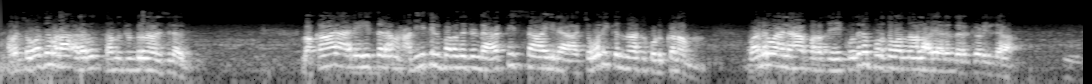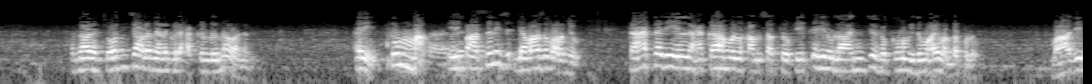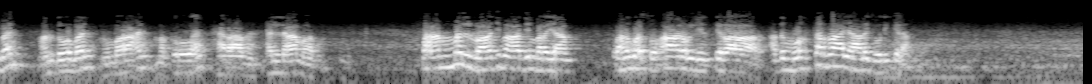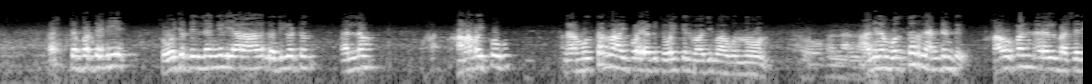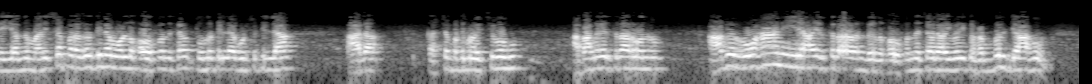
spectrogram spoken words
അപ്പൊ ചോദ്യം ഇവിടെ അളവ് തന്നിട്ടുണ്ട് എന്ന് മനസ്സിലാവും വക്കാല അലഹിസ്സലാം ഹദീസിൽ പറഞ്ഞിട്ടുണ്ട് ആഫിസായില ചോദിക്കുന്ന ആൾക്ക് കൊടുക്കണം. വലുവല പറഞ്ഞ് കുതിരപ്പുറത്ത് വന്ന ആളായാലും തിരക്കേടില്ല. എന്നാലും ചോദിച്ച അവിടെ നിനക്കൊരു ഹക്കുണ്ട് എന്നാ പറഞ്ഞത്. അരി സുമ്മ. ഇനിയിപ്പൊ അസലി ജവാസ് പറഞ്ഞു കാറ്റരിയിൽ ഹക്കാമുൽ ഹംസത്തു ഫിക്കഹിലുള്ള അഞ്ച് ഹുക്കുമും ഇതുമായി ബന്ധപ്പെടും. വാജിബൻ മന്ദൂബൻ മുബാഹൻ മക്രൂഹൻ ഹറാമൻ എല്ലാം ആകും. അമ്മൽ വാജിബ് ആദ്യം പറയാം വഹുവ സുഹാറുൽ അത് മുസ്തറായ ആൾ ചോദിക്കലാണ്. കഷ്ടപ്പെട്ടിനി ചോദിച്ചിട്ടില്ലെങ്കിൽ ഇയാൾ ആകെ ഗതികെട്ടും എല്ലാം ഹറവായി പോകും അങ്ങനെ മുസ്തറായി പോയാൽ ചോദിക്കൽ വാജിബാകുന്നു. അങ്ങനെ മുത്തർ രണ്ടുണ്ട്. ഹൗഫൻ അൽ ബഷരി ഒന്ന് മനുഷ്യ പ്രകൃതിയുടെ മുകളിൽ ഹൗഫ് എന്ന് വെച്ചാൽ തിന്നിട്ടില്ല കുടിച്ചിട്ടില്ല. ആദ കഷ്ടപ്പെട്ട് മരിച്ചു പോകും. അപ്പൊ അങ്ങനെ ഇത്രാറ് വന്നു. അത് റുഹാനിയായ ഇത്രാറുണ്ട് ഹൗഫ് എന്ന് വെച്ചാൽ ഇവർക്ക് ഹബ്ബുൽ ജാഹും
